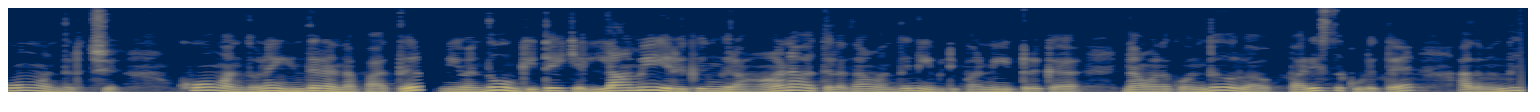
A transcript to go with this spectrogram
கோவம் வந்துருச்சு. கோவம் வந்தோடனே இந்திரனை பார்த்து நீ வந்து உன்கிட்ட எல்லாமே இருக்குங்கிற ஆணவத்தில் தான் வந்து நீ இப்படி பண்ணிகிட்ருக்க நான் உனக்கு வந்து ஒரு பரிசு கொடுத்தேன். அதை வந்து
